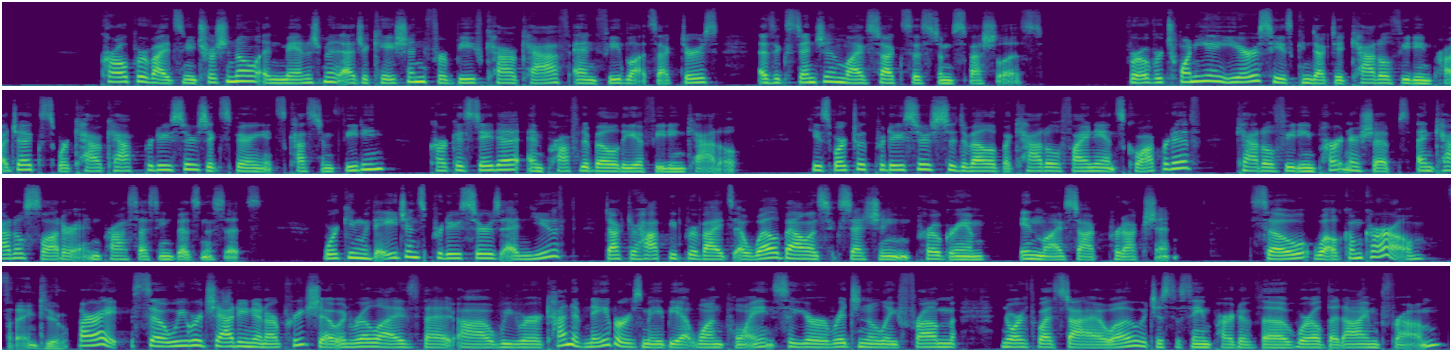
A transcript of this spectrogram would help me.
Karl provides nutritional and management education for beef, cow, calf, and feedlot sectors as Extension Livestock Systems Specialist. For over 28 years, he has conducted cattle feeding projects where cow calf producers experience custom feeding, carcass data, and profitability of feeding cattle. He's worked with producers to develop a cattle finance cooperative, cattle feeding partnerships, and cattle slaughter and processing businesses. Working with agents, producers, and youth, Dr. Hoppe provides a well balanced extension program in livestock production. So, welcome, Karl. Thank you. All right. So, we were chatting in our pre show and realized that uh, we were kind of neighbors maybe at one point. So, you're originally from Northwest Iowa, which is the same part of the world that I'm from.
